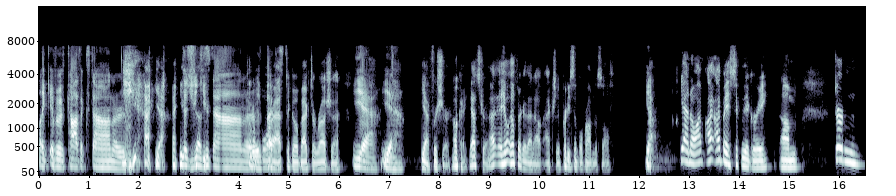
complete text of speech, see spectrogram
like if it was Kazakhstan or yeah, yeah. Tajikistan or Borat to go back to Russia. Yeah, yeah, Yeah, for sure. Okay, that's true. I, he'll he'll figure that out. Actually, pretty simple problem to solve. yeah. Yeah, no, I'm, I I basically agree. Um, Durden,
